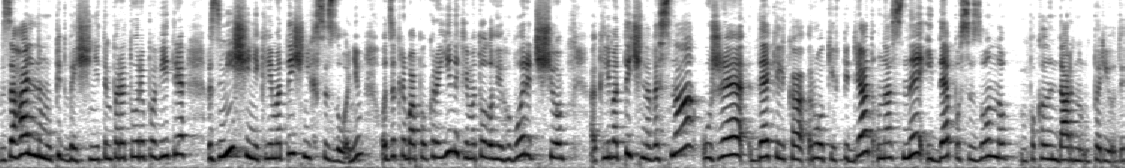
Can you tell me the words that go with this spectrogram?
в загальному підвищенні температури повітря, в зміщенні кліматичних сезонів. От, зокрема, по Україні кліматологи говорять, що кліматична весна уже декілька років підряд у нас не йде посезонно по календарному періоду,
